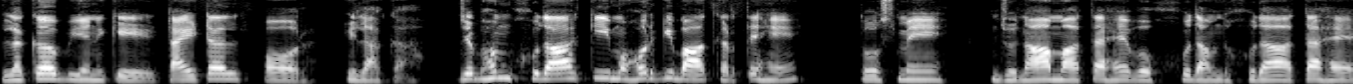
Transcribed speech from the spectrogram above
لقب یعنی کہ ٹائٹل اور علاقہ۔ جب ہم خدا کی مہر کی بات کرتے ہیں، تو اس میں جو نام آتا ہے، وہ خدا آمد خدا آتا ہے۔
